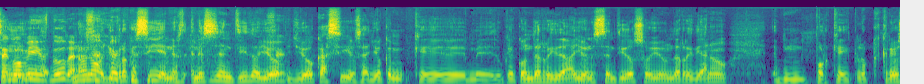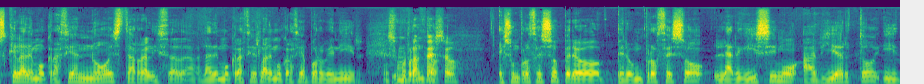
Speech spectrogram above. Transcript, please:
tengo mis dudas. No, no, yo creo que sí, en, ese sentido yo, yo casi, o sea, yo que, que, me eduqué con Derrida, yo en ese sentido soy un derridiano em, porque lo que creo es que la democracia no está realizada, la democracia es la democracia por venir. Es un proceso. Es un proceso, pero, pero un proceso larguísimo, abierto y,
